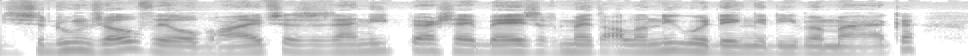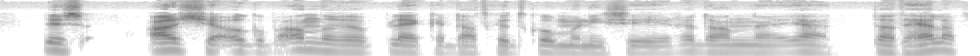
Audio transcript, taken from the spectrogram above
ze doen zoveel op Hives en ze zijn niet per se bezig met alle nieuwe dingen die we maken. Dus als je ook op andere plekken dat kunt communiceren, dan uh, ja, dat helpt.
